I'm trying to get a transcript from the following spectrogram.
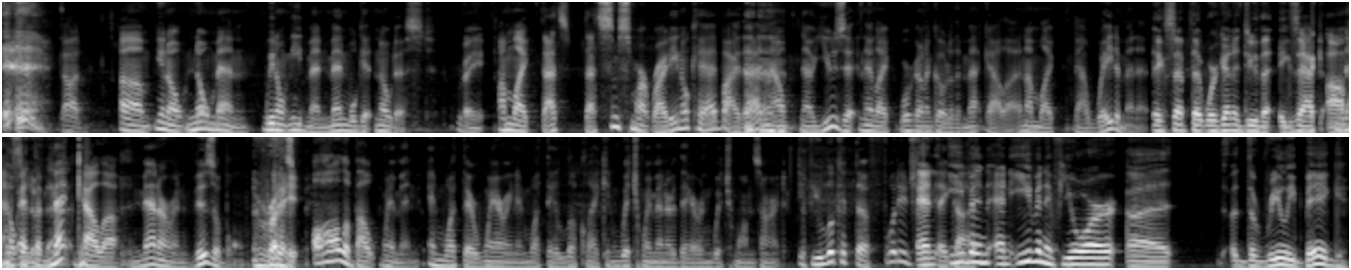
God, um, you know, no men. We don't need men. Men will get noticed. right. I'm like, that's that's some smart writing. Okay, I buy that. now now use it. And they're like, we're gonna go to the Met Gala. And I'm like, now wait a minute. Except that we're going to do the exact opposite. Now at the that. Met Gala, men are invisible. Right. It's all about women and what they're wearing and what they look like and which women are there and which ones aren't. If you look at the footage that and they got, even and even if you're uh the really big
